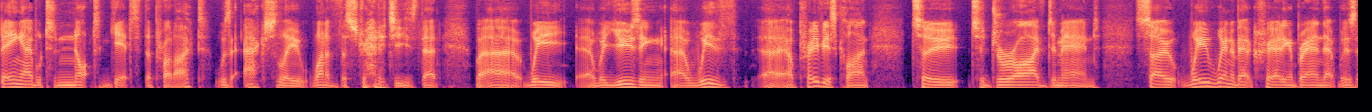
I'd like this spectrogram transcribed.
being able to not get the product was actually one of the strategies that uh, we uh, were using uh, with uh, our previous client to to drive demand. So we went about creating a brand that was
